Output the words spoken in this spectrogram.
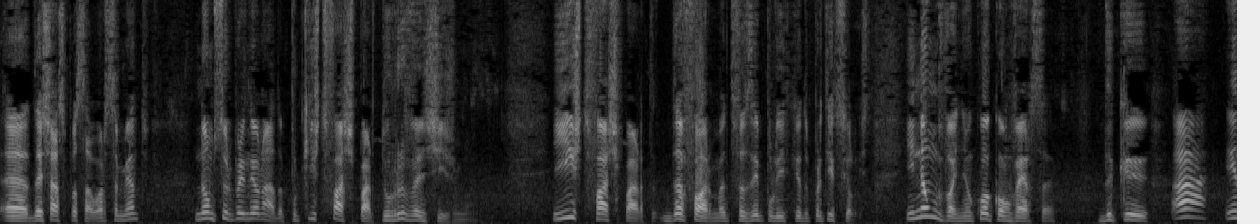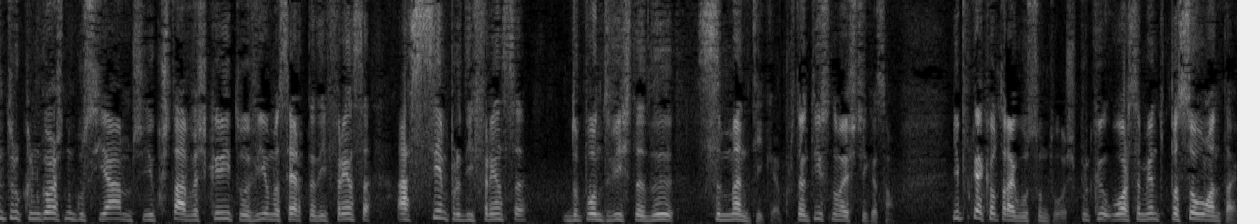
uh, deixasse passar o orçamento, não me surpreendeu nada, porque isto faz parte do revanchismo. E isto faz parte da forma de fazer política do Partido Socialista. E não me venham com a conversa de que, ah, entre o que nós negociámos e o que estava escrito havia uma certa diferença. Há sempre diferença do ponto de vista de semântica. Portanto, isso não é justificação. E porquê é que eu trago o assunto hoje? Porque o orçamento passou ontem.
